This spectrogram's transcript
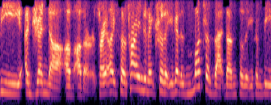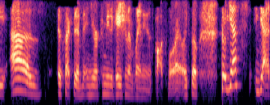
the agenda of others, right? Like so trying to make sure that you get as much of that done so that you can be as effective in your communication and planning as possible, right? Like so so yes, yes,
